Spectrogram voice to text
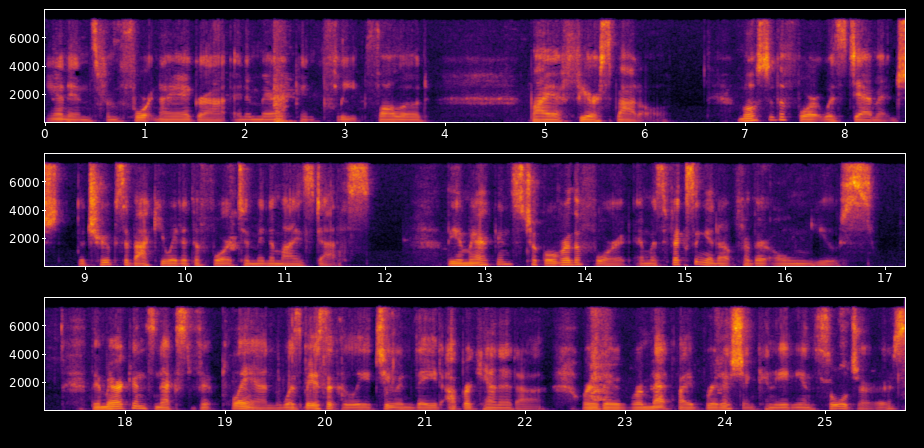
cannons from Fort Niagara an American fleet followed by a fierce battle. Most of the fort was damaged. The troops evacuated the fort to minimize deaths. The Americans took over the fort and was fixing it up for their own use. The Americans' next plan was basically to invade Upper Canada, where they were met by British and Canadian soldiers.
